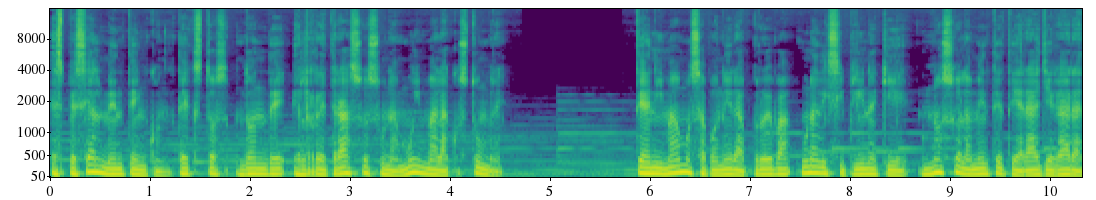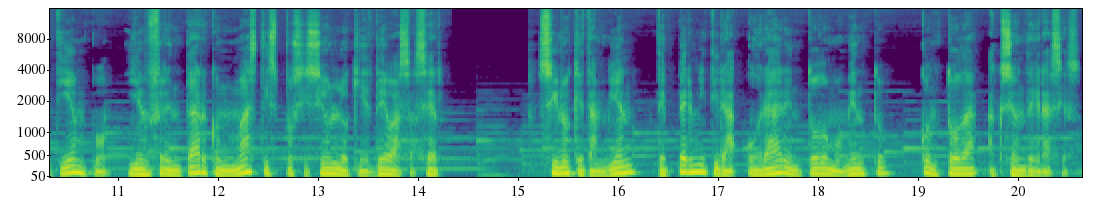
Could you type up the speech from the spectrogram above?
especialmente en contextos donde el retraso es una muy mala costumbre. Te animamos a poner a prueba una disciplina que no solamente te hará llegar a tiempo y enfrentar con más disposición lo que debas hacer, sino que también te permitirá orar en todo momento con toda acción de gracias.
